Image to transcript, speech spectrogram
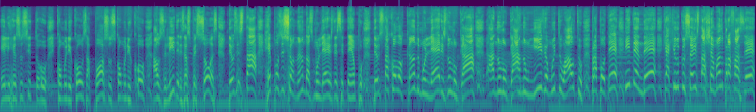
ele ressuscitou, comunicou os apóstolos, comunicou aos líderes, às pessoas. Deus está reposicionando as mulheres nesse tempo. Deus está colocando mulheres no lugar, ah, no lugar num nível muito alto para poder entender que aquilo que o Senhor está chamando para fazer,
